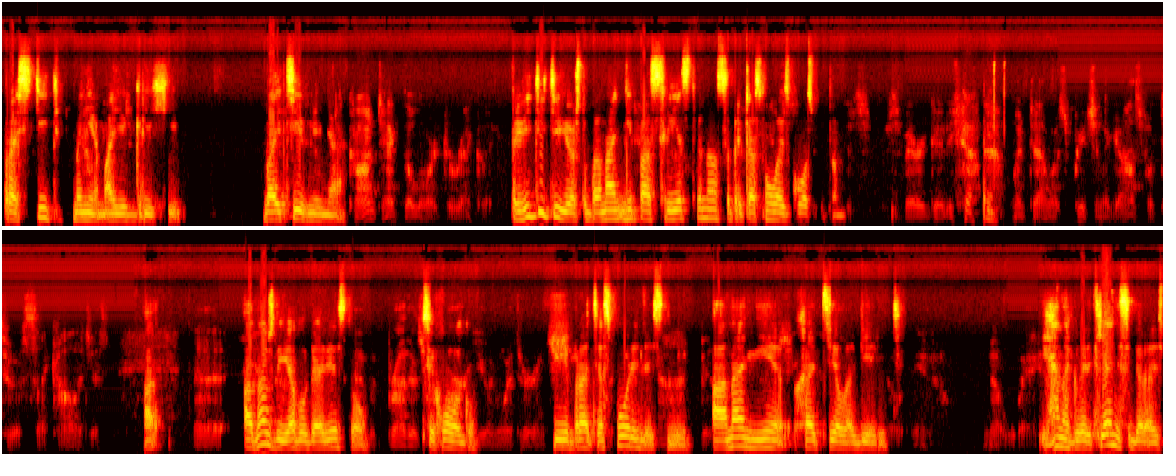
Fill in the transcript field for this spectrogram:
простить мне мои грехи, войти в меня. Приведите ее, чтобы она непосредственно соприкоснулась с Господом. Однажды я благовествовал психологу, и братья спорили с ней, а она не хотела верить. И она говорит, я не собираюсь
